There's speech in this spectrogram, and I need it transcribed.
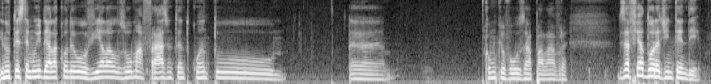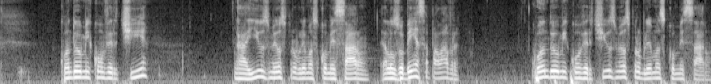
E no testemunho dela, quando eu ouvi, ela usou uma frase um tanto quanto. ah, como que eu vou usar a palavra? Desafiadora de entender. Quando eu me converti, aí os meus problemas começaram. Ela usou bem essa palavra. Quando eu me converti, os meus problemas começaram.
